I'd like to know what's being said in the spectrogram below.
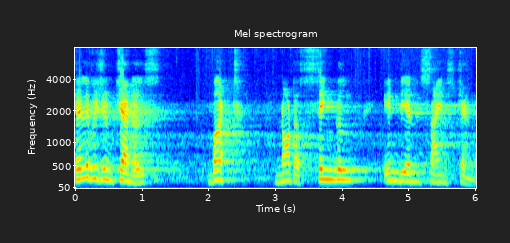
television channels, but not a single Indian science channel.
